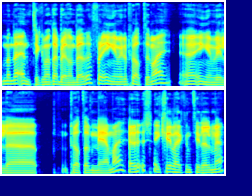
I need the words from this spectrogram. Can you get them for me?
men det endte ikke med at jeg ble noe bedre, for ingen ville prate til meg. Ingen ville prate med meg heller. Ikke verken til eller med.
